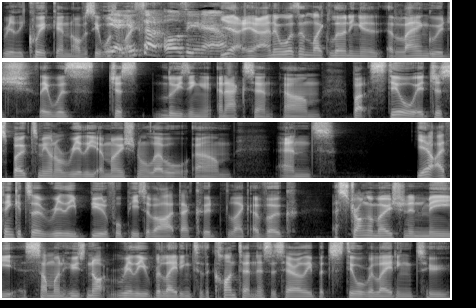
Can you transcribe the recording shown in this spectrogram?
really quick and obviously it wasn't you like sound Aussie now. yeah, yeah, and it wasn't like learning a, a language. It was just losing an accent. Um, but still, it just spoke to me on a really emotional level. Um, and yeah, I think it's a really beautiful piece of art that could like evoke a strong emotion in me, someone who's not really relating to the content necessarily, but still relating to,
